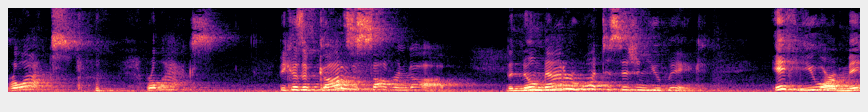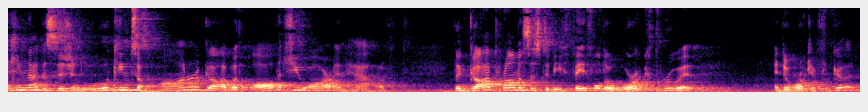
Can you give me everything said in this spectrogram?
Relax. Relax. Because if God is a sovereign God, then no matter what decision you make, if you are making that decision looking to honor God with all that you are and have, then God promises to be faithful to work through it and to work it for good.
